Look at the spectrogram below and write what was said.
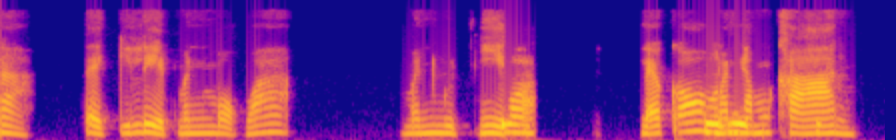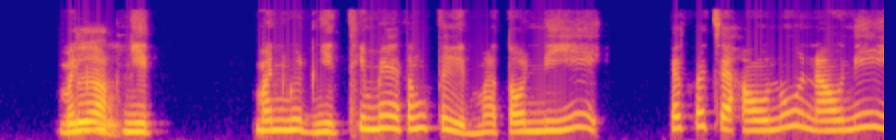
ค่ะ แต่กิเลสมันบอกว่า มันหงุดหงิด ว่าแล้วก็หงุดมันหงิดรำคาญ มันเรื่หองงุดหงิด มันหงุดหงิดที่แม่ต้องตื่นมาตอนนี้ แล้วก็จะเอานู่นเอานี่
